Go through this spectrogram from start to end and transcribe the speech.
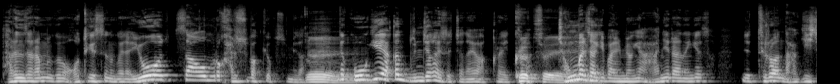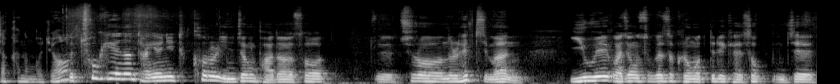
다른 사람은 그럼 어떻게 쓰는 거냐 요 싸움으로 갈 수밖에 없습니다. 네. 근데 거기에 약간 문제가 있었잖아요 아크라이트. 그렇죠. 예. 정말 자기 발명이 아니라는 게 이제 드러나기 시작하는 거죠. 초기에는 당연히 특허를 인정받아서 출원을 했지만 이후의 과정 속에서 그런 것들이 계속 이제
